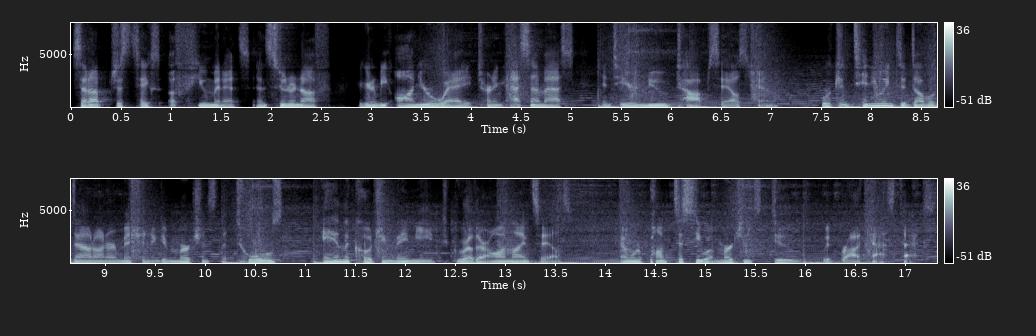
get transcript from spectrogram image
Setup just takes a few minutes, and soon enough, you're going to be on your way turning SMS into your new top sales channel. We're continuing to double down on our mission to give merchants the tools and the coaching they need to grow their online sales. And we're pumped to see what merchants do with broadcast text.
